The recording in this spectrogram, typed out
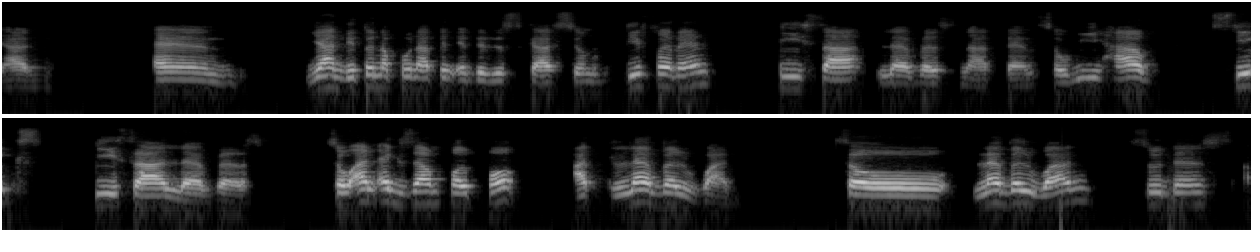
Ayan. And yan, dito na po natin i-discuss yung different PISA levels natin. So we have six PISA levels. So an example po at level 1. So level 1, students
